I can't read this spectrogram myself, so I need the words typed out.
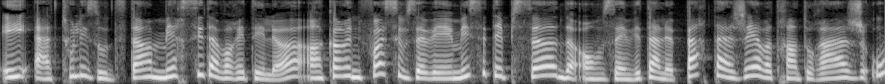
Et à tous les auditeurs, merci d'avoir été là. Encore une fois, si vous avez aimé cet épisode, on vous invite à le partager à votre entourage ou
